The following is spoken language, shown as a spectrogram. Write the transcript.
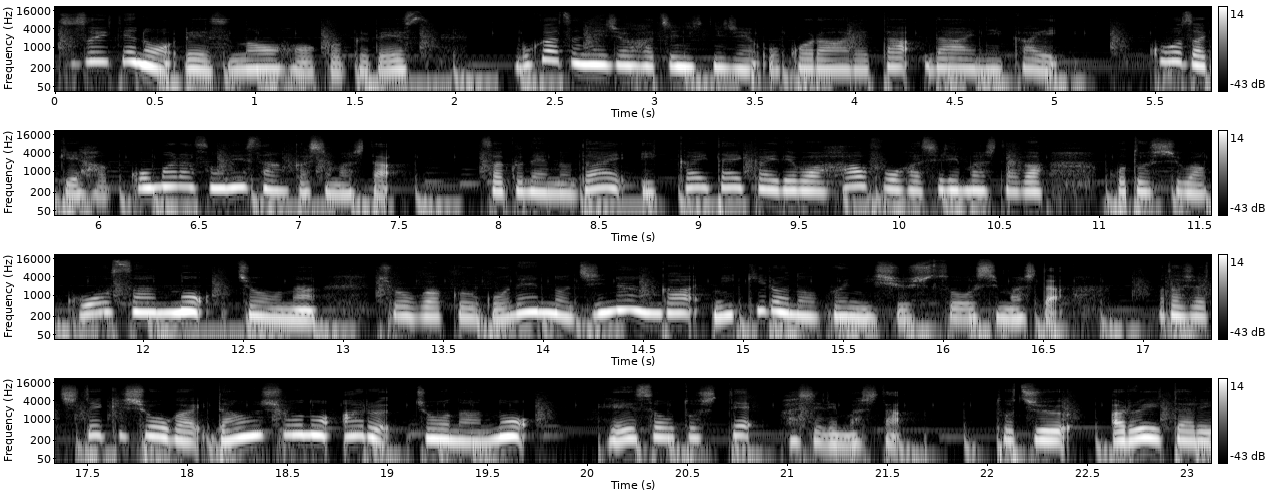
続いてのレースの報告です。5月28日に行われた第2回神崎発酵マラソンに参加しました。昨年の第1回大会ではハーフを走りましたが今年は高3の長男小学5年の次男が2キロの分に出走しました。私は知的障害ダウン症のある長男の並走として走りました。途中歩いたり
